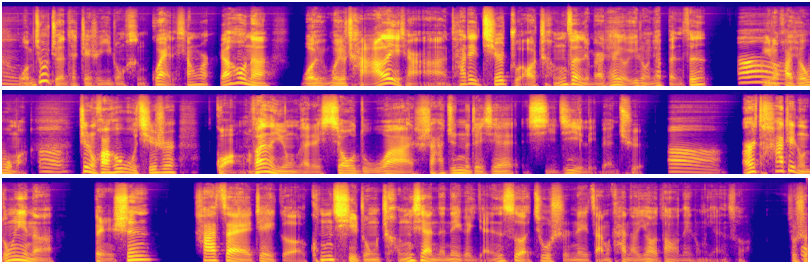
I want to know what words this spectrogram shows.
嗯我们就觉得它这是一种很怪的香味儿。然后呢，我我就查了一下啊，它这其实主要成分里边它有一种叫苯酚，哦，一种化学物嘛。嗯。这种化合物其实广泛的用在这消毒啊、杀菌的这些洗剂里边去。哦，而它这种东西呢，本身它在这个空气中呈现的那个颜色，就是那咱们看到药皂那种颜色，就是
